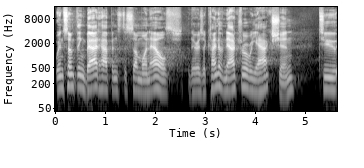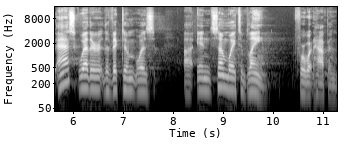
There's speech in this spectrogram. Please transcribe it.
When something bad happens to someone else, there is a kind of natural reaction to ask whether the victim was uh, in some way to blame for what happened.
